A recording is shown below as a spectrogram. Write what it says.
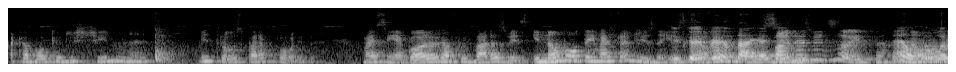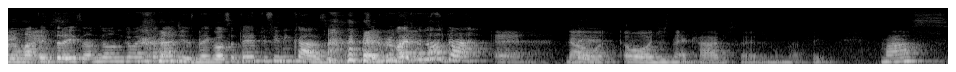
acabou que o destino, né, me trouxe para a Flórida. Mas assim, agora eu já fui várias vezes. E não voltei mais pra Disney. Eu Isso que eu ia perguntar. E a Só em Disney? 2018. É, tá voltei morando lá tem mais. três anos e ela nunca vai ficar na Disney. É igual você ter piscina em casa. Sempre mais vai nadar. É. Não, ó, Disney é caro, sério, não dá pra ir. Mas,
